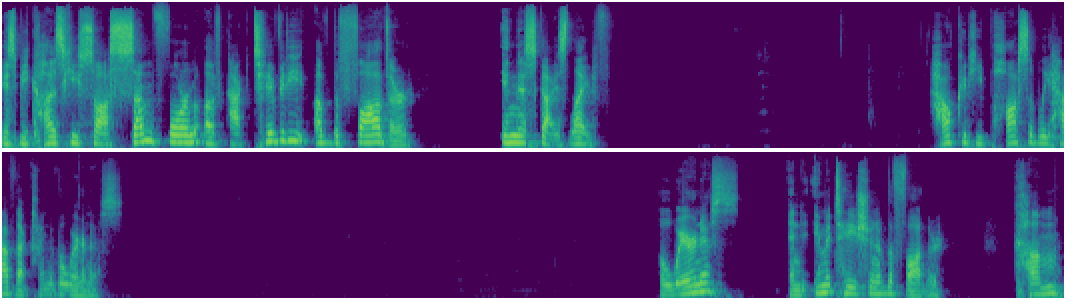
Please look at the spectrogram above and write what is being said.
is because he saw some form of activity of the Father in this guy's life. How could he possibly have that kind of awareness? Awareness and imitation of the Father come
